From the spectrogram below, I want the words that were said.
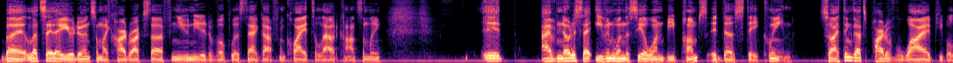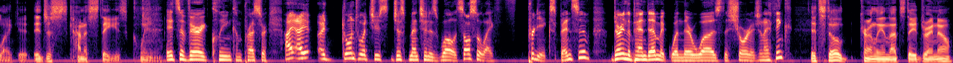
But let's say that you're doing some like hard rock stuff and you needed a vocalist that got from quiet to loud constantly. It, I've noticed that even when the CL1B pumps, it does stay clean. So I think that's part of why people like it. It just kind of stays clean. It's a very clean compressor. I, I, I go into what you just mentioned as well. It's also like pretty expensive during the pandemic when there was the shortage, and I think it's still currently in that stage right now.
